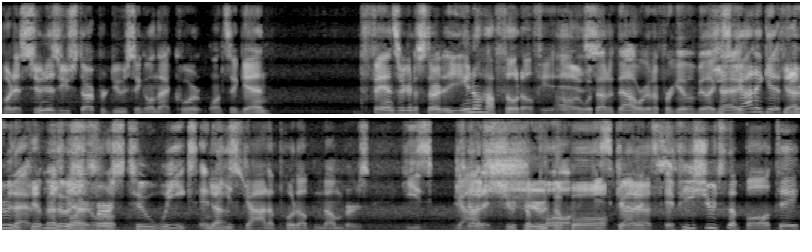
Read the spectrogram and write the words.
But as soon as you start producing on that court once again, the fans are going to start. You know how Philadelphia is. Oh, is. without a doubt, we're gonna forgive him. and Be like, He's hey, got to get through that those first two weeks, and Yes. he's got to put up numbers. He's got gotta shoot, shoot the the ball. ball, He's got to. yes. If he shoots the ball, T,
